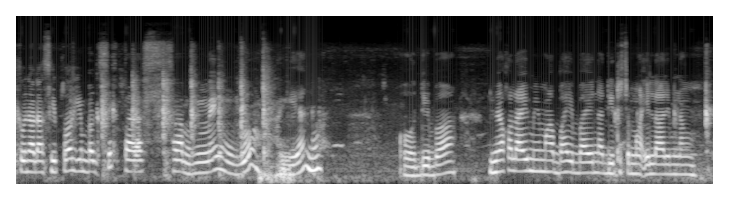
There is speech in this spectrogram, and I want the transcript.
ko na lang si Pog yung bagsik para sa mango. Ayan, oh. O, di ba? Hindi na akalain may mga bahay-bahay na dito sa mga ilalim ng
